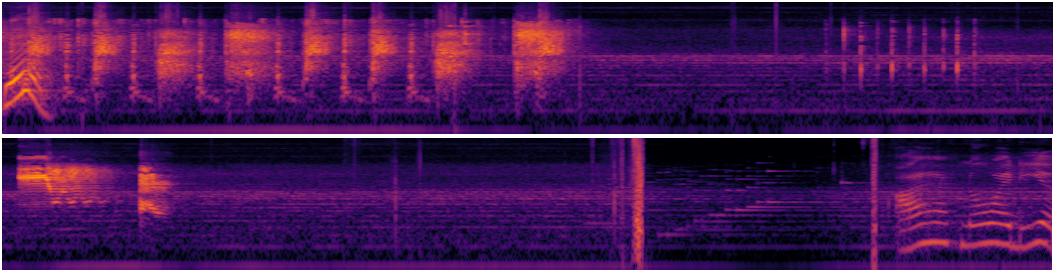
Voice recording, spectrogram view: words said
Damn! I have no idea.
